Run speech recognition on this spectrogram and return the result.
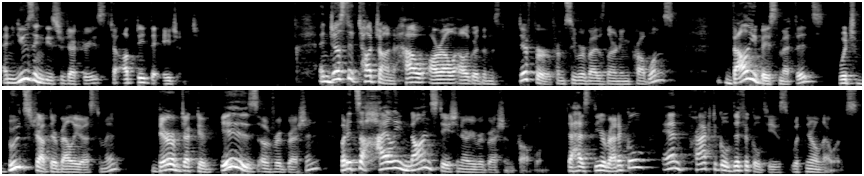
and using these trajectories to update the agent. And just to touch on how RL algorithms differ from supervised learning problems, value-based methods, which bootstrap their value estimate, their objective is of regression, but it's a highly non-stationary regression problem that has theoretical and practical difficulties with neural networks.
